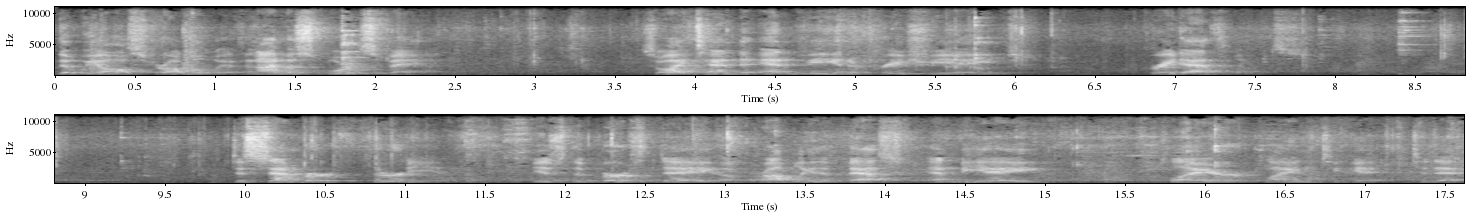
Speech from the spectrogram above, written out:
that we all struggle with. And I'm a sports fan. So I tend to envy and appreciate great athletes. December 30th is the birthday of probably the best NBA player playing today.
